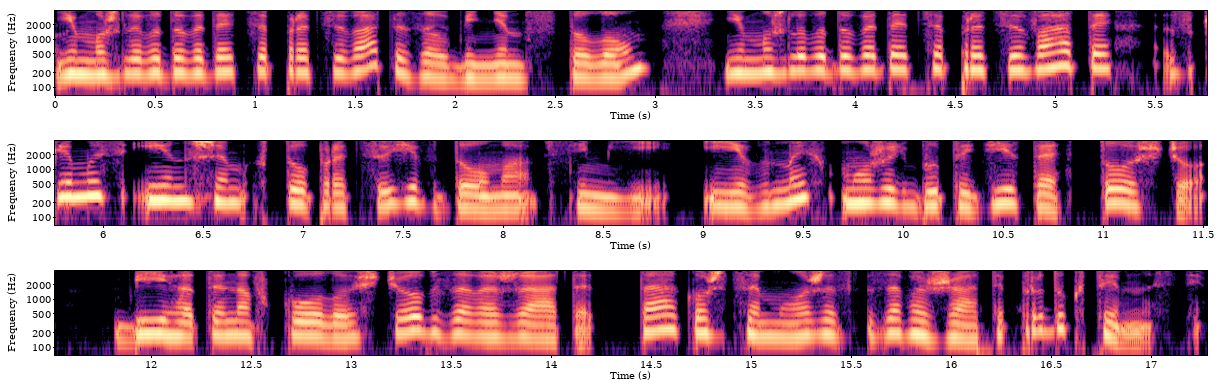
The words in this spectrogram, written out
Їм можливо доведеться працювати за обіднім столом. Їм можливо доведеться працювати з кимось іншим, хто працює вдома в сім'ї, і в них можуть бути діти тощо бігати навколо, щоб заважати. Також це може заважати продуктивності.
